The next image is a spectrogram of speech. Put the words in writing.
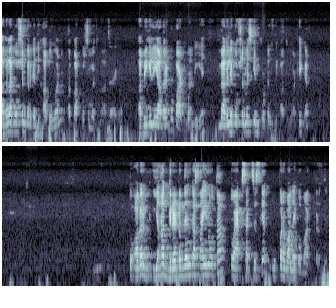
अगला क्वेश्चन करके दिखा दूँगा ना तब आपको समझ में आ जाएगा। अभी के लिए याद रखो काटना नहीं है मैं अगले क्वेश्चन में इसकी इंपॉर्टेंस दिखा दूँगा ठीक है? तो अगर यहाँ ग्रेटर देन का साइन होता तो एक्स एक्सेस के ऊपर वाले को मार्क करते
